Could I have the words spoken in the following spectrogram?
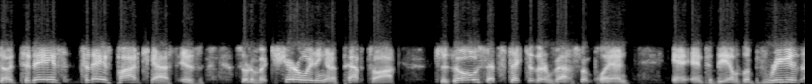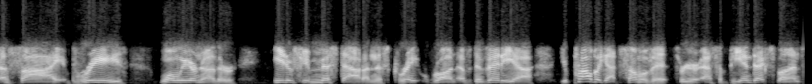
So today's today's podcast is sort of a cheerleading and a pep talk to those that stick to their investment plan and, and to be able to breathe a sigh, breathe one way or another even if you missed out on this great run of NVIDIA, you probably got some of it through your S&P index funds,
